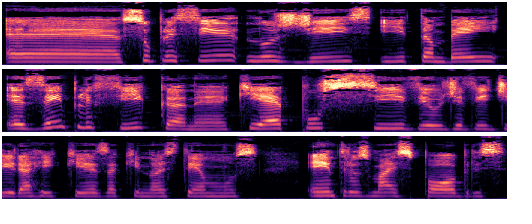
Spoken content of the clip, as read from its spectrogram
é, Suplicy nos diz e também exemplifica né, que é possível dividir a riqueza que nós temos entre os mais pobres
